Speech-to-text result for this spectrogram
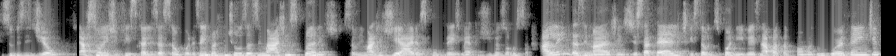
que subsidiam ações de fiscalização, por exemplo, a gente usa as imagens Planet, que são imagens diárias com 3 metros de resolução. Além das imagens de satélite que estão disponíveis na plataforma do Google Earth Engine,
